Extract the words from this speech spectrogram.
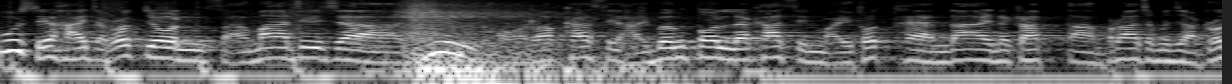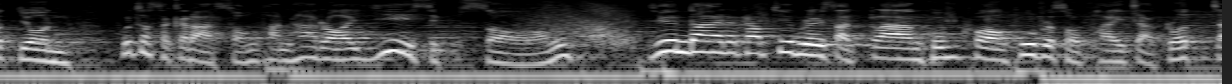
ผู้เสียหายจากรถยนต์สามารถที่จะยื่นขอรับค่าเสียหายเบื้องต้นและค่าสินไหมทดแทนได้นะครับ ตามพระราชบัญญัติรถยนต์พุทธศักราช 2522 ยื่นได้นะครับที่บริษัทกลางคุ้มครองผู้ประสบภัยจากรถจ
